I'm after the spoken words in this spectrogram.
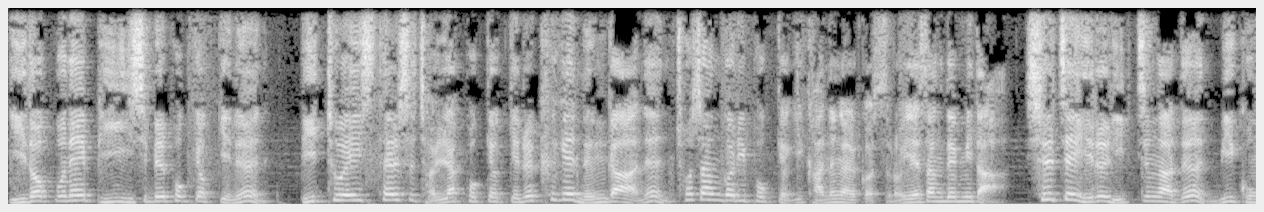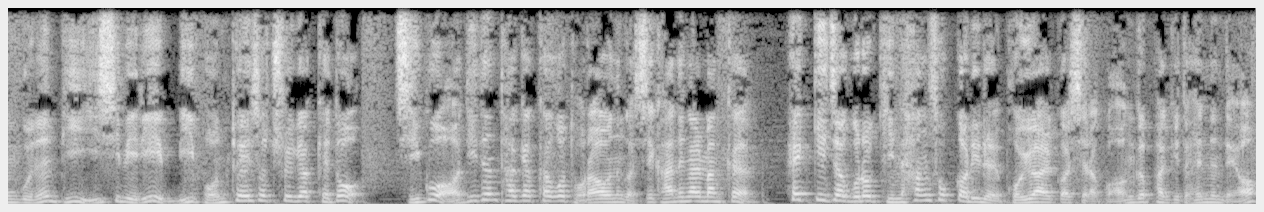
이 덕분에 B-21 폭격기는 B-2A 스텔스 전략 폭격기를 크게 능가하는 초장거리 폭격이 가능할 것으로 예상됩니다. 실제 이를 입증하듯 미 공군은 B-21이 미 본토에서 출격해도 지구 어디든 타격하고 돌아오는 것이 가능할 만큼 획기적으로 긴 항속거리를 보유할 것이라고 언급하기도 했는데요.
